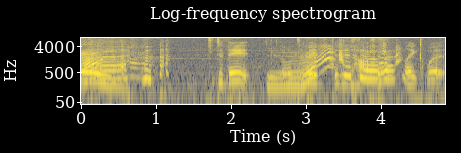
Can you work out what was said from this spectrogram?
Ah. Did they? Well, did they? Did it happen? Like what?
